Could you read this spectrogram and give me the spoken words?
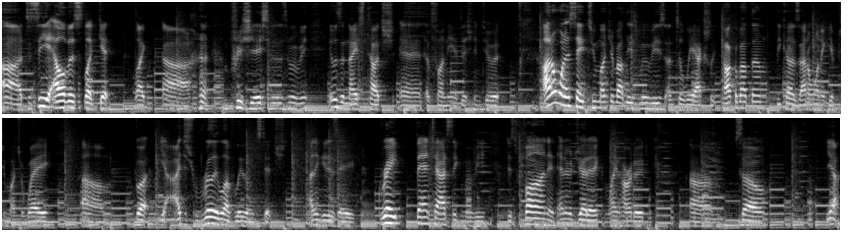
uh, to see Elvis like get like uh, appreciation in this movie, it was a nice touch and a funny addition to it. I don't want to say too much about these movies until we actually talk about them because I don't want to give too much away. Um, but yeah, I just really love Lilo and Stitch. I think it is a great, fantastic movie, just fun and energetic and lighthearted. Um, so yeah,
